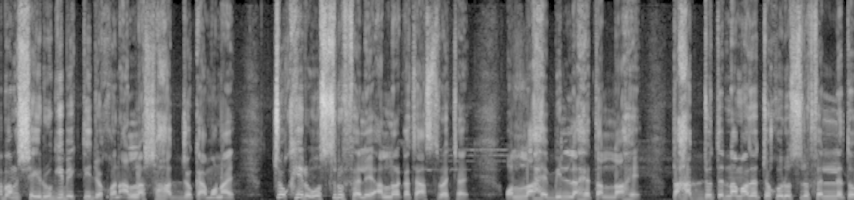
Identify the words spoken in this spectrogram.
এবং সেই রুগী ব্যক্তি যখন আল্লাহ সাহায্য কামনায় চোখের অশ্রু ফেলে, আল্লাহর কাছে আশ্রয় চায়, অল্লাহে বিল্লাহে তাল্লাহে তাহাজ্যতের নামাজে চোখের অশ্রু ফেললে তো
